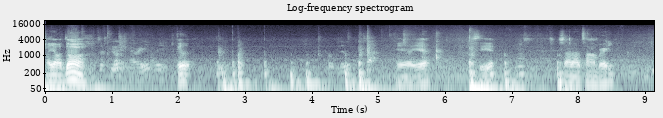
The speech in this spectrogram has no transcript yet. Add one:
How y'all doing? Good. How are you? Good. Yeah, yeah. See it. Shout out Tom Brady.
